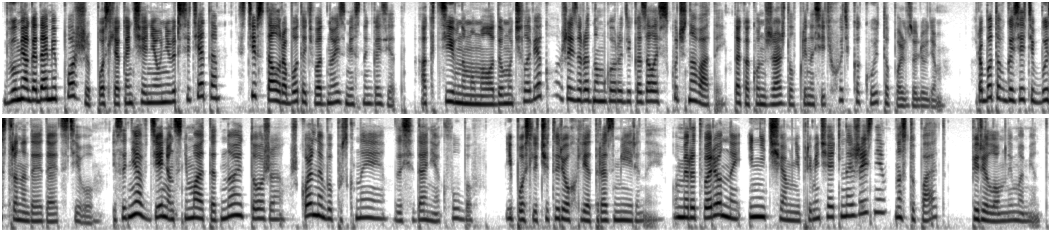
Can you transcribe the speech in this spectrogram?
Двумя годами позже, после окончания университета, Стив стал работать в одной из местных газет. Активному молодому человеку жизнь в родном городе казалась скучноватой, так как он жаждал приносить хоть какую-то пользу людям. Работа в газете быстро надоедает Стиву. И со дня в день он снимает одно и то же – школьные выпускные, заседания клубов. И после четырех лет размеренной, умиротворенной и ничем не примечательной жизни наступает переломный момент.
